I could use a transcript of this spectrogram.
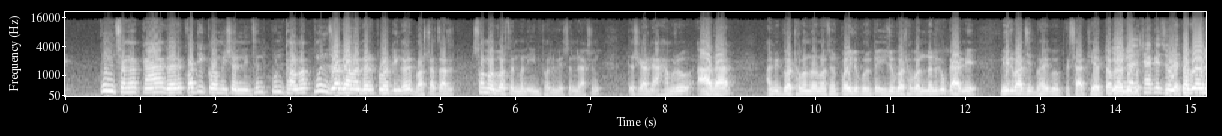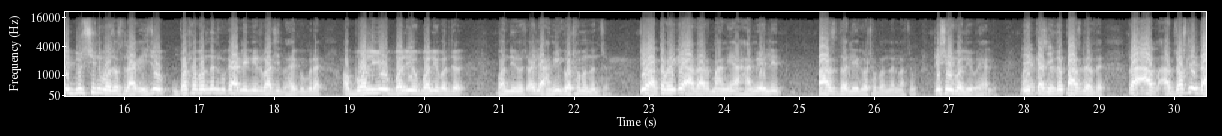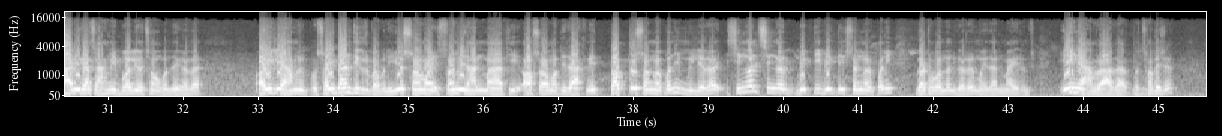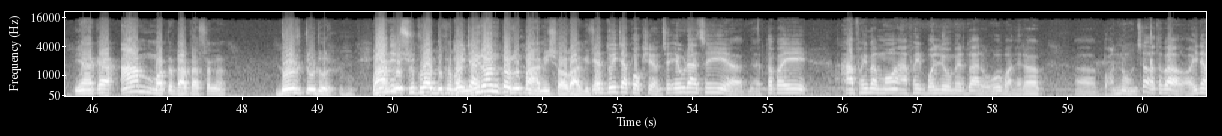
कुनसँग कहाँ गएर कति कमिसन लिन्छन् कुन ठाउँमा कुन जग्गामा गएर प्लटिङ गरेर भ्रष्टाचारसम्म गर्छन् भन्ने इन्फर्मेसन राख्छन्। त्यस कारण हाम्रो आधार हामी गठबन्धनमा छौँ। पहिलो कुरो त हिजो गठबन्धनको कारणले निर्वाचित भएको साथीहरू तपाईँहरूले तपाईँहरूले बिर्सिनुभयो जस्तो लाग्यो। हिजो गठबन्धनको कारणले निर्वाचित भएको कुरा। अब बलियो बलियो बलियो भन्छ। भनिदिनुहोस् अहिले हामी गठबन्धन छ। त्यो तपाईँकै आधार माने हामी अहिले पाँच दलीय गठबन्धनमा छौँ। त्यसै बलियो भइहाल्यो। एकका विरुद्ध पाँच लड्दै र जसले दाबी गर्छ हामी बलियो छौँ भन्दै गर्दा अहिले हाम्रो सैद्धान्तिक रूपमा पनि यो समय संविधानमाथि असहमति राख्ने तत्त्वसँग पनि मिलेर सिङ्गल सिङ्गल व्यक्ति व्यक्तिसँग पनि गठबन्धन गरेर मैदानमा आइरहन्छ। यही नै हाम्रो आधार त छँदैछ। यहाँका आम मतदातासँग डोर टु डोर। उहाँको सुख दुःखमा निरन्तर रूपमा हामी सहभागी छौँ। दुईटा पक्ष हुन्छ। एउटा चाहिँ तपाईँ आफैमा म आफै बलियो उम्मेदवार हो भनेर भन्नुहुन्छ अथवा होइन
